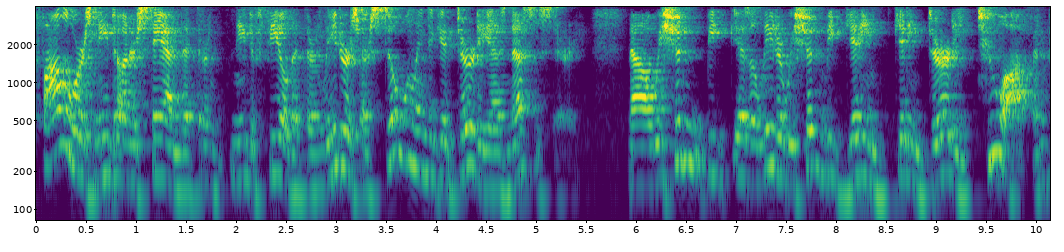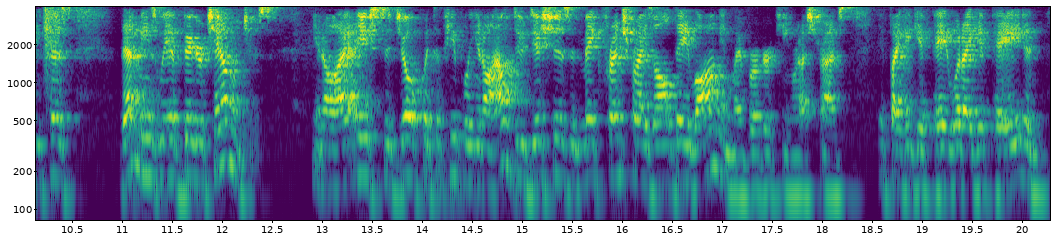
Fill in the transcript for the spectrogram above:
followers need to understand that they need to feel that their leaders are still willing to get dirty as necessary. Now, we shouldn't be, as a leader, we shouldn't be getting, getting dirty too often because that means we have bigger challenges. You know, I, I, used to joke with the people, you know, I'll do dishes and make french fries all day long in my Burger King restaurants if I could get paid what I get paid and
